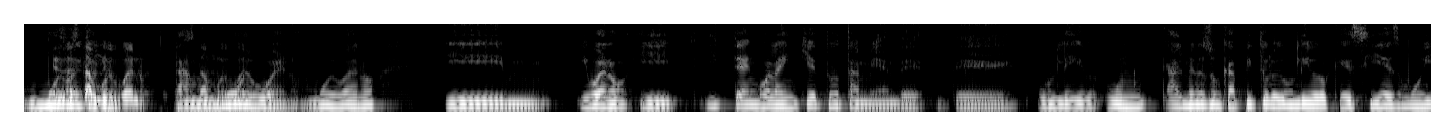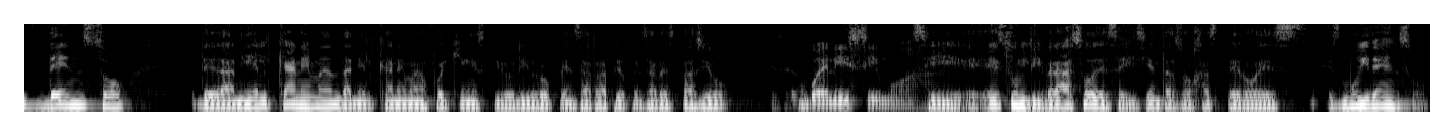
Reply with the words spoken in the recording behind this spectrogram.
muy está muy bueno. Está, muy, bueno. muy bueno. Y, y bueno, y, y, tengo la inquietud también de, de un libro, un, al menos un capítulo de un libro que sí es muy denso de Daniel Kahneman. Daniel Kahneman fue quien escribió el libro Pensar rápido, pensar despacio. Es buenísimo. Sí, es un librazo de 600 hojas, pero es, es muy denso,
